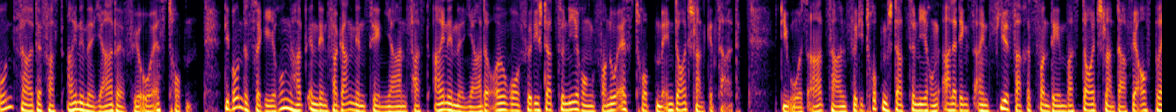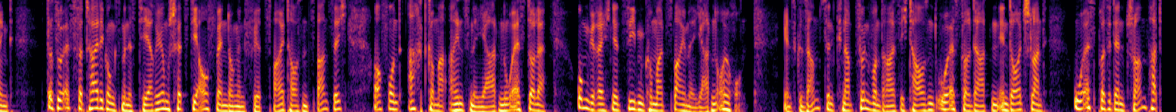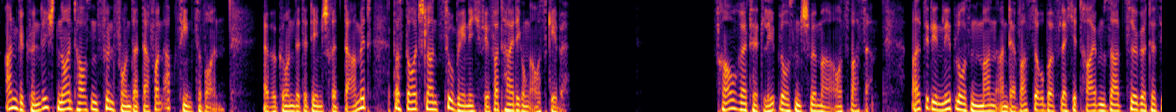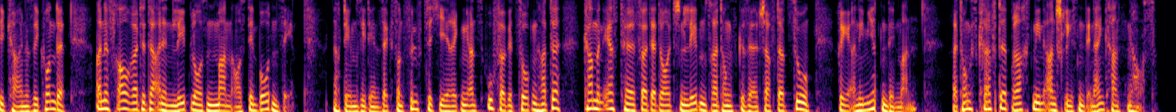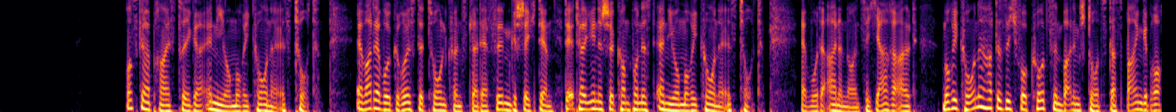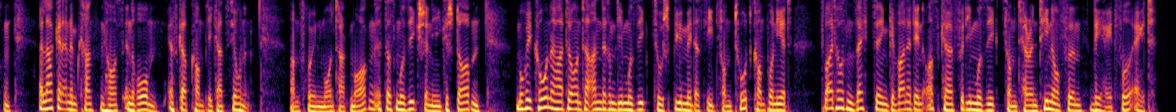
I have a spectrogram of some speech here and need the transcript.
Bund zahlte fast eine Milliarde für US-Truppen. Die Bundesregierung hat in den vergangenen zehn Jahren fast eine Milliarde Euro für die Stationierung von US-Truppen in Deutschland gezahlt. Die USA zahlen für die Truppenstationierung allerdings ein Vielfaches von dem, was Deutschland dafür aufbringt. Das US-Verteidigungsministerium schätzt die Aufwendungen für 2020 auf rund 8,1 Milliarden US-Dollar, umgerechnet 7,2 Milliarden Euro. Insgesamt sind knapp 35.000 US-Soldaten in Deutschland. US-Präsident Trump hat angekündigt, 9.500 davon abziehen zu wollen. Er begründete den Schritt damit, dass Deutschland zu wenig für Verteidigung ausgebe. Frau rettet leblosen Schwimmer aus Wasser. Als sie den leblosen Mann an der Wasseroberfläche treiben sah, zögerte sie keine Sekunde. Eine Frau rettete einen leblosen Mann aus dem Bodensee. Nachdem sie den 56-Jährigen ans Ufer gezogen hatte, kamen Ersthelfer der Deutschen Lebensrettungsgesellschaft dazu, reanimierten den Mann. Rettungskräfte brachten ihn anschließend in ein Krankenhaus. Oscar-Preisträger Ennio Morricone ist tot. Er war der wohl größte Tonkünstler der Filmgeschichte. Der italienische Komponist Ennio Morricone ist tot. Er wurde 91 Jahre alt. Morricone hatte sich vor kurzem bei einem Sturz das Bein gebrochen. Er lag in einem Krankenhaus in Rom. Es gab Komplikationen. Am frühen Montagmorgen ist das Musikgenie gestorben. Morricone hatte unter anderem die Musik zu Spiel mir das Lied vom Tod komponiert. 2016 gewann er den Oscar für die Musik zum Tarantino-Film The Hateful Eight.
